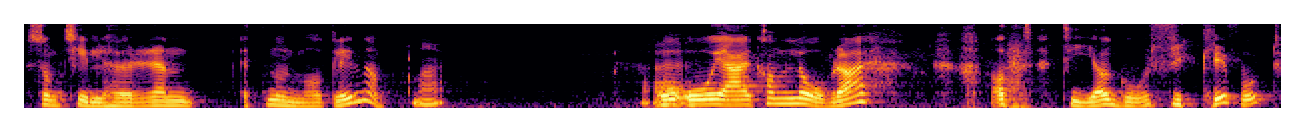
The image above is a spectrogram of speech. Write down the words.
som tilhører en, et normalt liv, da. Nei. Og, og jeg kan love deg at tida går fryktelig fort.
